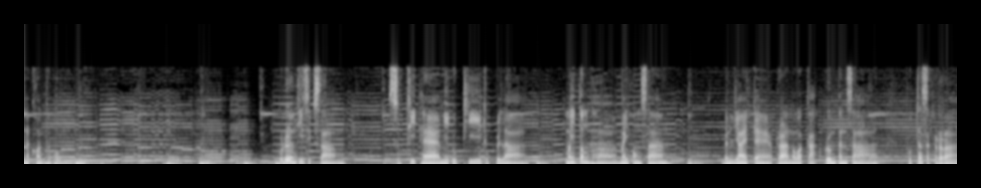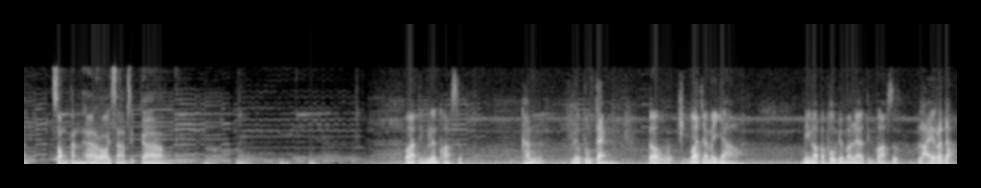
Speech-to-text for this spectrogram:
นครปฐมเรื่องที่ 13 สุขที่แท้มีทุกที่ทุกเวลา ไม่ต้องหาไม่ต้องสร้าง บรรยายแก่พระนวกะรุ่นพรรษา พุทธศักราช 2539 ว่าถึงเรื่องความสุขขั้นเนื้อปรุงแต่ง ก็คิดว่าจะไม่ยาว นี่เราก็พูดกันมาแล้วถึงความสุขหลายระดับ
